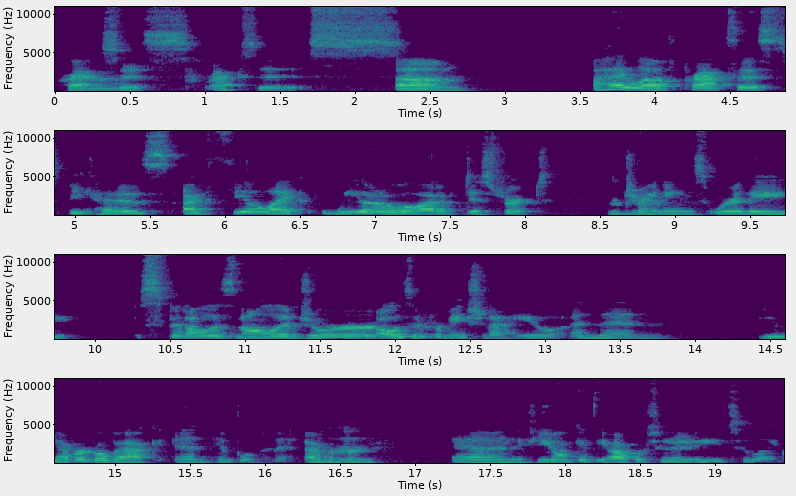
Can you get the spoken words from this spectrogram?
Praxis. praxis Um, I love Praxis because I feel like we go to a lot of district Mhm. trainings where they spit all this knowledge or all this Mhm. information at you, and then you never go back and implement it ever. Mhm. And if you don't get the opportunity to like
